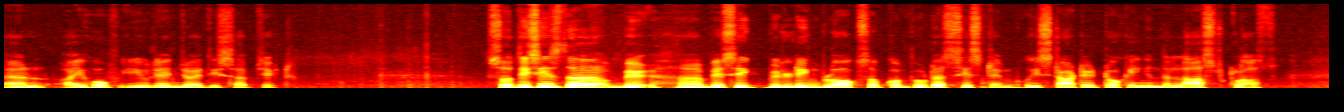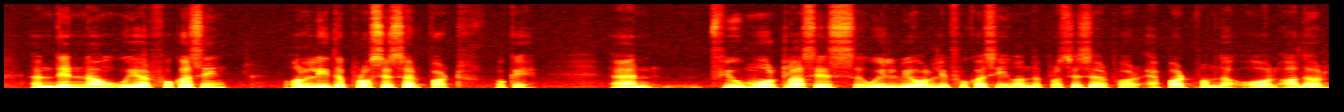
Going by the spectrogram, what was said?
and I hope you will enjoy this subject. So, this is the ba uh, basic building blocks of computer system we started talking in the last class and then now we are focusing only the processor part okay. and few more classes we will be only focusing on the processor part apart from the all other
